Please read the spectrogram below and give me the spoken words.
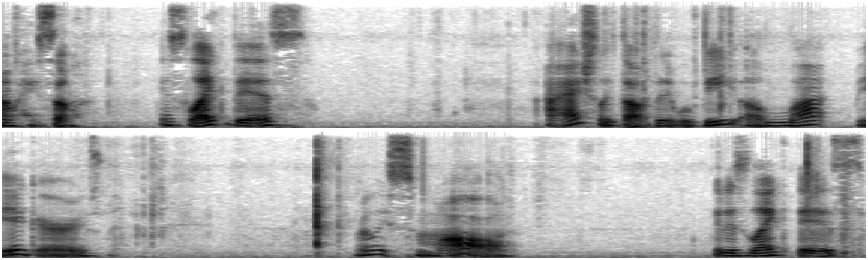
Okay, so it's like this. I actually thought that it would be a lot bigger. Really small. It is like this.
